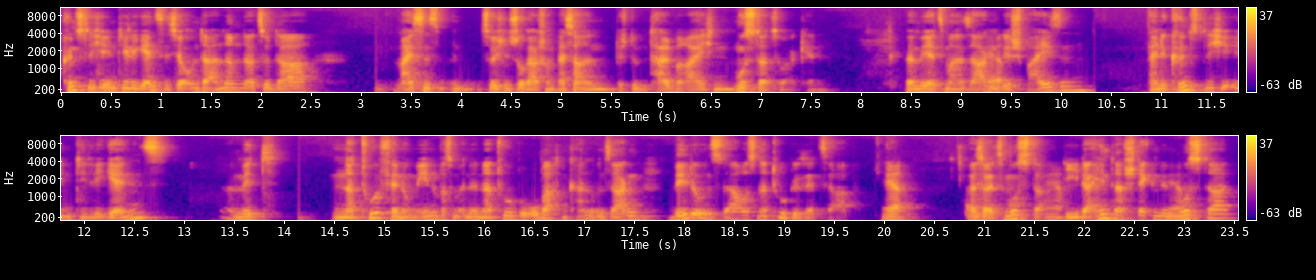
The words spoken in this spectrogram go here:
Künstliche Intelligenz ist ja unter anderem dazu da, meistens inzwischen sogar schon besser in bestimmten Teilbereichen Muster zu erkennen. Wenn wir jetzt mal sagen, Ja. wir speisen eine künstliche Intelligenz mit Naturphänomenen, was man in der Natur beobachten kann und sagen, bilde uns daraus Naturgesetze ab. Ja. Also als Muster. Ja. Die dahinter steckenden Ja. Muster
